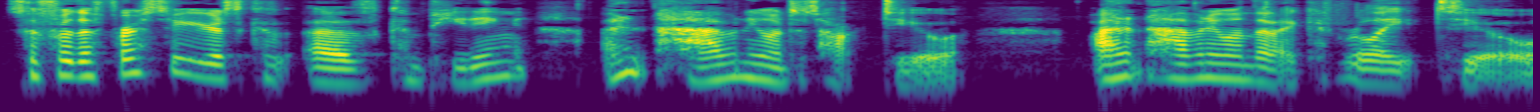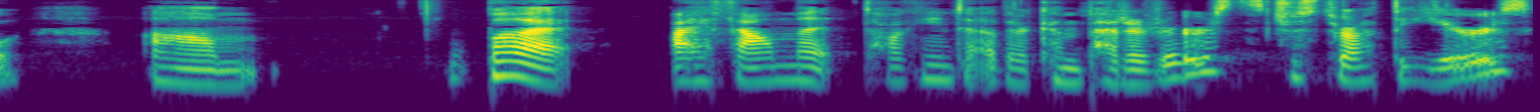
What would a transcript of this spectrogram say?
So for the first few years of competing, I didn't have anyone to talk to. I didn't have anyone that I could relate to. Um, but I found that talking to other competitors just throughout the years,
